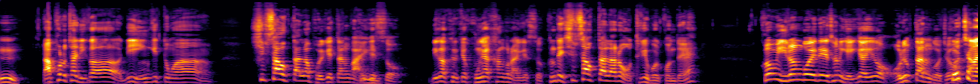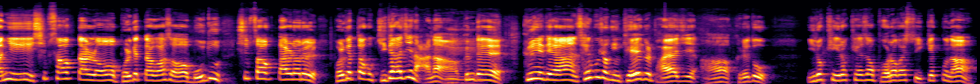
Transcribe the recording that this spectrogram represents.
음. 라포르타 네가 네 임기 동안 14억 달러 벌겠다는 음. 거 알겠어. 네가 그렇게 공약한 건 알겠어. 근데 14억 달러를 어떻게 벌 건데? 그러면 이런 거에 대해서는 얘기하기가 어렵다는 거죠. 그렇지 아니 14억 달러 벌겠다고 해서 모두 14억 달러를 벌겠다고 기대하진 않아. 음. 근데 그에 대한 세부적인 계획을 봐야지. 아 그래도 이렇게 이렇게 해서 벌어갈 수 있겠구나.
